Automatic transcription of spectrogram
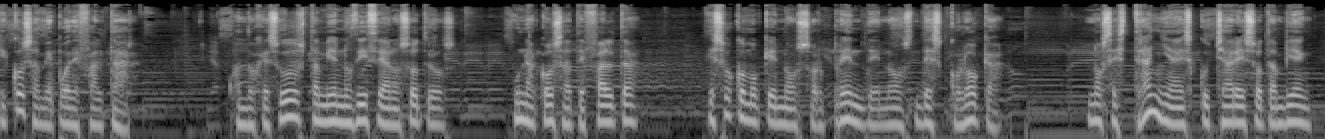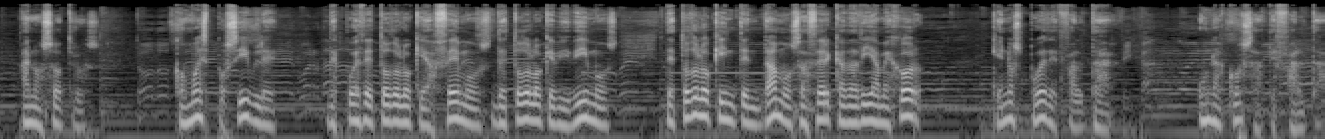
¿Qué cosa me puede faltar? Cuando Jesús también nos dice a nosotros, una cosa te falta, eso como que nos sorprende, nos descoloca, nos extraña escuchar eso también a nosotros. ¿Cómo es posible, después de todo lo que hacemos, de todo lo que vivimos, de todo lo que intentamos hacer cada día mejor, ¿Qué nos puede faltar? Una cosa te falta.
